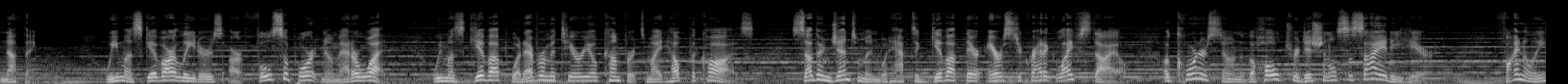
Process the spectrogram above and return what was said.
nothing. We must give our leaders our full support no matter what. We must give up whatever material comforts might help the cause Southern gentlemen would have to give up their aristocratic lifestyle, a cornerstone of the whole traditional society here. Finally,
